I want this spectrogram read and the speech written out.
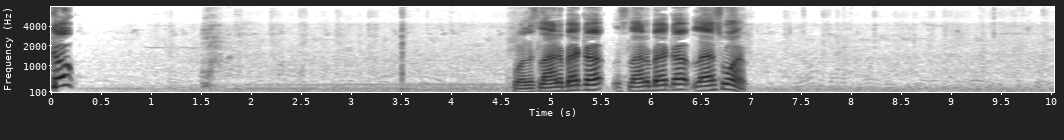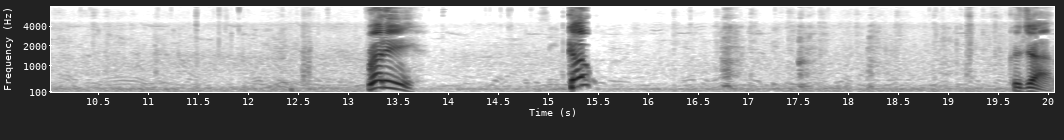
Go! Well, let's line it back up. Let's line it back up. Last one. Ready. Go. Good job.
